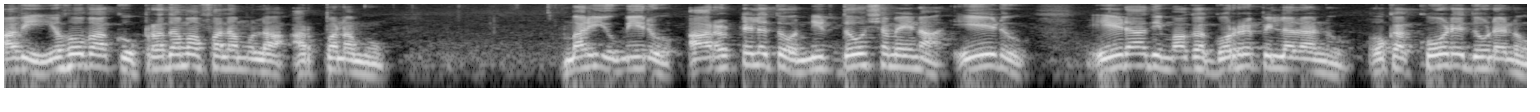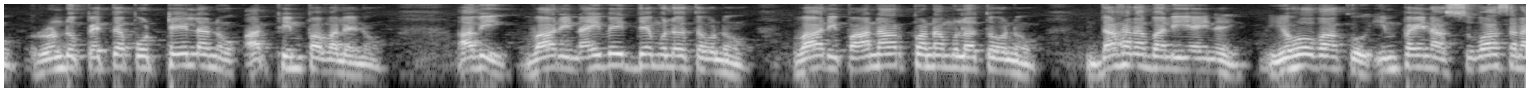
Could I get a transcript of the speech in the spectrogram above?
అవి యహోవాకు ప్రథమ ఫలముల అర్పణము. మరియు మీరు ఆ రొట్టెలతో నిర్దోషమైన ఏడు ఏడాది మగ గొర్రె పిల్లలను ఒక కోడె దూడను రెండు పెద్ద పొట్టేళ్ళను అర్పింపవలెను. అవి వారి నైవేద్యములతోనూ వారి పానార్పణములతోనూ దహన బలి అయిన యహోవాకు ఇంపైన సువాసన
